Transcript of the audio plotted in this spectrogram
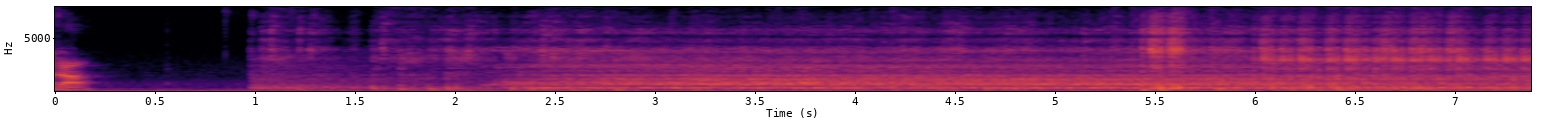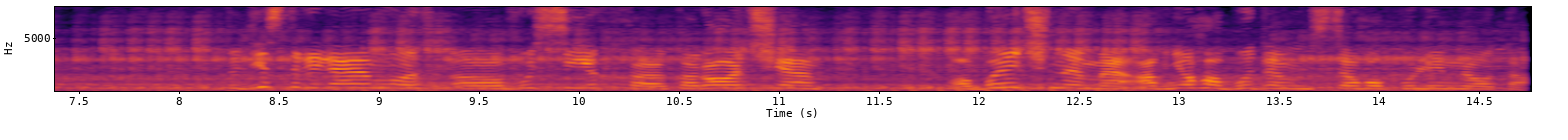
Пантера. Тоді стріляємо е, в усіх, е, коротше, обичними, а в нього буде з цього пулемета.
